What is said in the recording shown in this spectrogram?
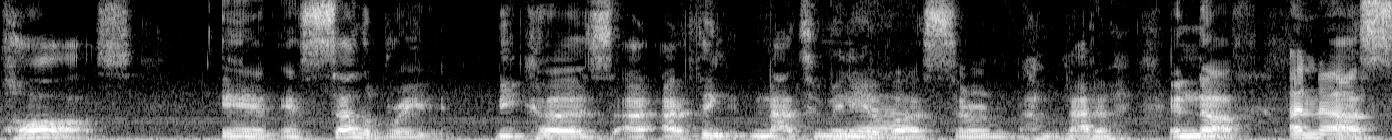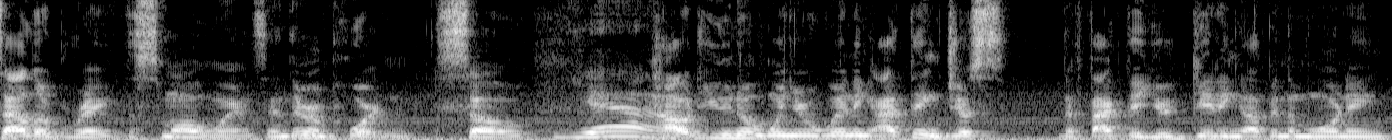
pause and, and celebrate it because I, I think not too many yeah. of us or not a, enough, enough. Uh, celebrate the small wins and they're important. So, yeah, how do you know when you're winning? I think just the fact that you're getting up in the morning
